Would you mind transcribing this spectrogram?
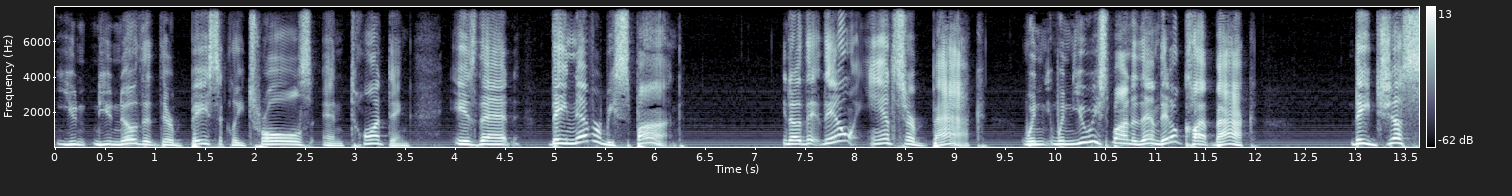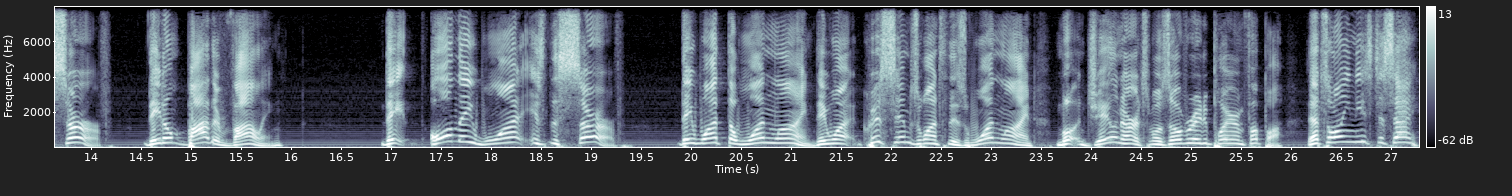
you you know that they're basically trolls and taunting is that they never respond. You know, they, they don't answer back. When when you respond to them, they don't clap back. They just serve. They don't bother volleying. They all they want is the serve. They want the one line. They want Chris Sims wants this one line. Jalen Hurts, most overrated player in football. That's all he needs to say.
